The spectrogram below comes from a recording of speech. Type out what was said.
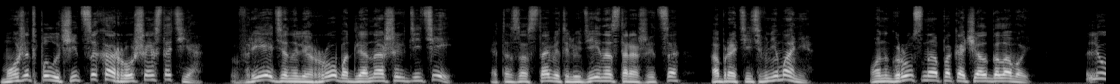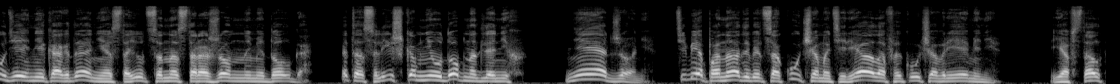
Может получиться хорошая статья. Вреден ли робот для наших детей? Это заставит людей насторожиться, обратить внимание. Он грустно покачал головой. Люди никогда не остаются настороженными долго. Это слишком неудобно для них. Нет, Джонни, тебе понадобится куча материалов и куча времени. Я встал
